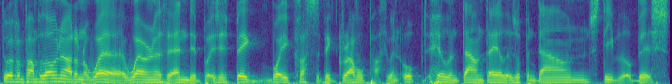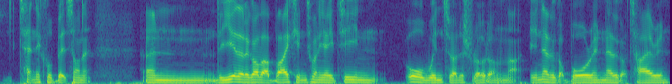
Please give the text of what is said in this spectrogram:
The way from Pamplona, I don't know where where on earth it ended, but it's this big, what you class as a big gravel path. It went up hill and down dale. It was up and down, steep little bits, technical bits on it. And the year that I got that bike in 2018, all winter I just rode on that. It never got boring, never got tiring.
